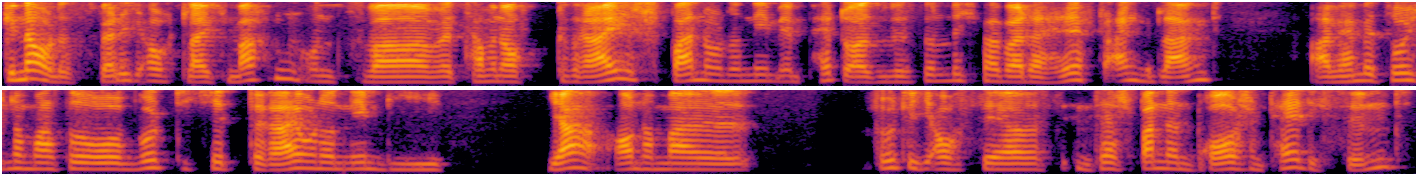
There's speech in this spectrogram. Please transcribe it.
Genau, das werde ich auch gleich machen. Und zwar, jetzt haben wir noch drei spannende Unternehmen im Petto. Also wir sind noch nicht mal bei der Hälfte angelangt. Aber wir haben jetzt wirklich nochmal so wirklich drei Unternehmen, die ja auch nochmal wirklich auch sehr in sehr spannenden Branchen tätig sind.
